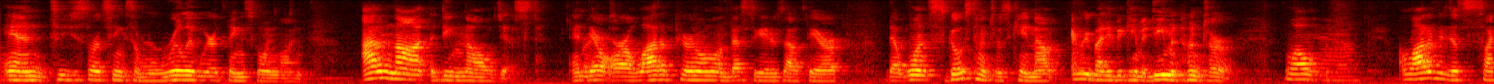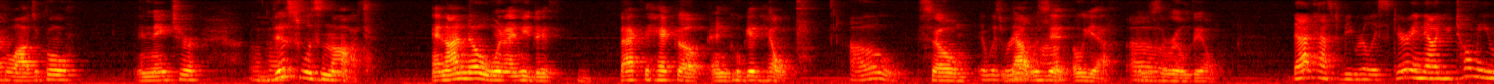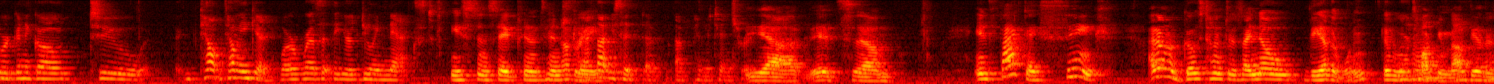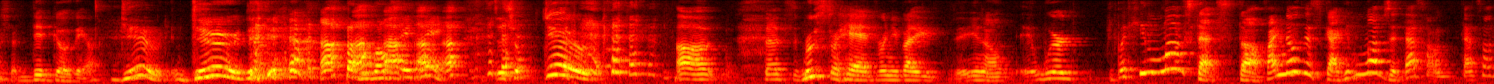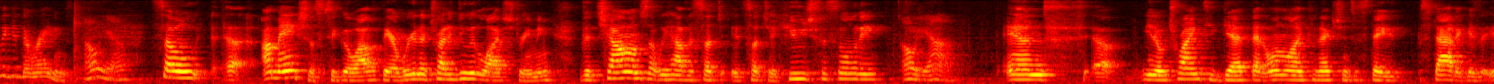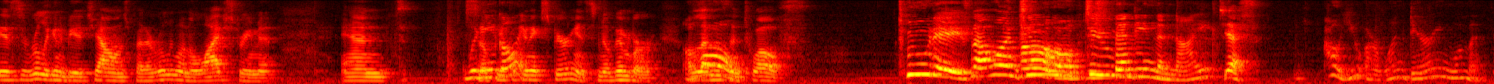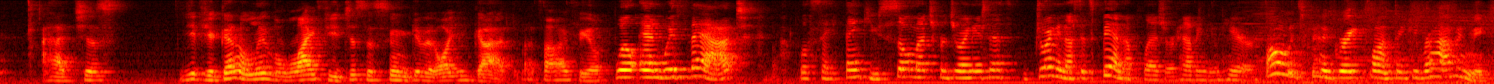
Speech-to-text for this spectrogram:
and till you start seeing some really weird things going on. I'm not a demonologist, and there are a lot of paranormal investigators out there that once ghost hunters came out, everybody became a demon hunter. Well, a lot of it is psychological in nature. Uh-huh. This was not. And I know when I need to back the heck up and go get help. Oh, So It was real, that was huh? it. Oh yeah, it was the Oh. real deal. That has to be really scary. Now, you told me you were going to go to. Tell, tell me again, where was it that you're doing next? Eastern State Penitentiary. Okay, I thought you said a, a penitentiary. Yeah, it's. Um, in fact, I think I don't know ghost hunters. I know the other one that we were Uh-huh, talking about. The other side did go there. Dude, Dude, but we won't say thing. Just- dude. Uh, that's Rooster Head for anybody. You know, we're. But he loves that stuff. I know this guy. He loves it. That's how. That's how they get their ratings. Oh, yeah. So uh, I'm anxious to go out there. We're going to try to do it live streaming. The challenge that we have is such it's such a huge facility, Oh, yeah. and uh, you know trying to get that online connection to stay static is, is really going to be a challenge. But I really want to live stream it, and When so are you people going? can experience November Oh. 11th and 12th. Two days, not one, oh, two. Spending the night? Yes. Oh, you are one daring woman. I just if you're going to live a life, you just as soon give it all you've got. That's how I feel. Well, and with that, we'll say thank you so much for joining us. That's, joining us. It's been a pleasure having you here. Oh, it's been a great fun. Thank you for having me.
